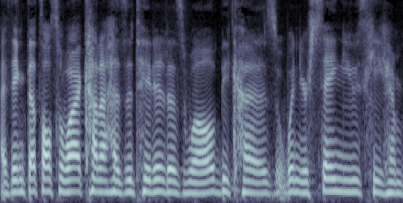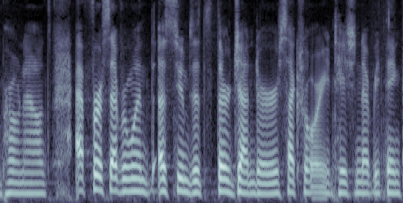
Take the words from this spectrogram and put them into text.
I think that's also why I kind of hesitated as well, because when you're saying use he, him pronouns, at first everyone assumes it's their gender, sexual orientation, everything.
